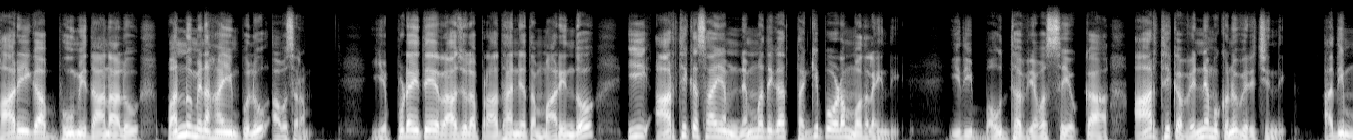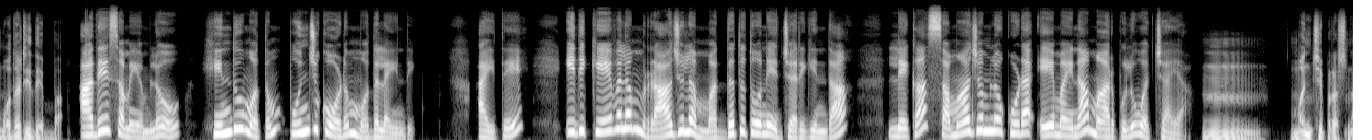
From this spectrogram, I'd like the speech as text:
భారీగా భూమి దానాలు పన్ను మినహాయింపులు అవసరం. ఎప్పుడైతే రాజుల ప్రాధాన్యత మారిందో ఈ ఆర్థిక సాయం నెమ్మదిగా తగ్గిపోవడం మొదలైంది. ఇది బౌద్ధ వ్యవస్థ యొక్క ఆర్థిక వెన్నెముకను విరిచింది. అది మొదటి దెబ్బ. అదే సమయంలో హిందూ మతం పుంజుకోవడం మొదలైంది. అయితే ఇది కేవలం రాజుల మద్దతుతోనే జరిగిందా? లేక సమాజంలో కూడా ఏమైనా మార్పులు వచ్చాయా? మంచి ప్రశ్న.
